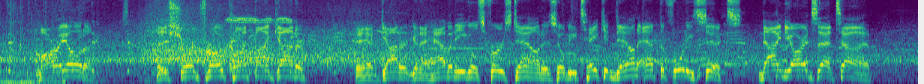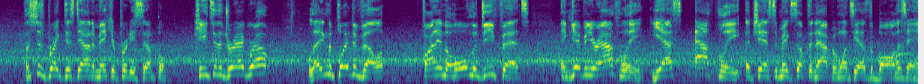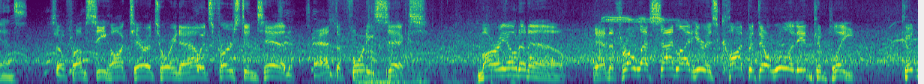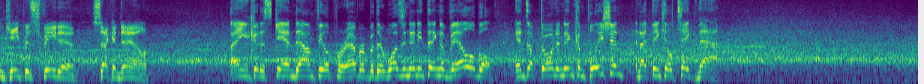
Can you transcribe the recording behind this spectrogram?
56. Mariota. This short throw caught by Goedert. And Goedert going to have an Eagles first down as he'll be taken down at the 46. Nine yards that time. Let's just break this down and make it pretty simple. Key to the drag route, letting the play develop, finding the hole in the defense, and giving your athlete, yes, athlete, a chance to make something happen once he has the ball in his hands. So from Seahawk territory now, it's first and 10 at the 46. Mariota now. And the throw left sideline here is caught, but they'll rule it incomplete. Couldn't keep his feet in. Second down. I think he could have scanned downfield forever, but there wasn't anything available. Ends up throwing an incompletion, and I think he'll take that.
